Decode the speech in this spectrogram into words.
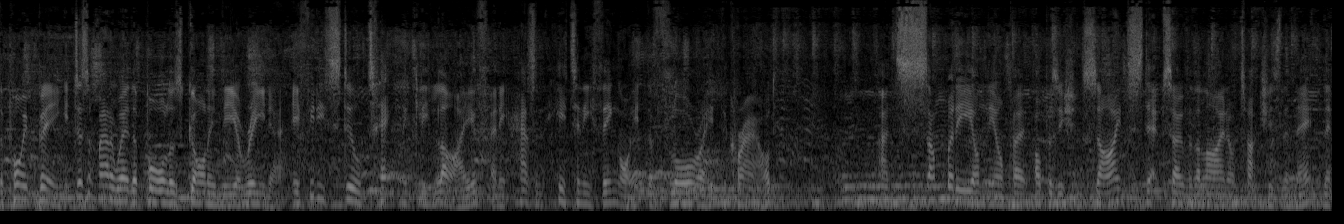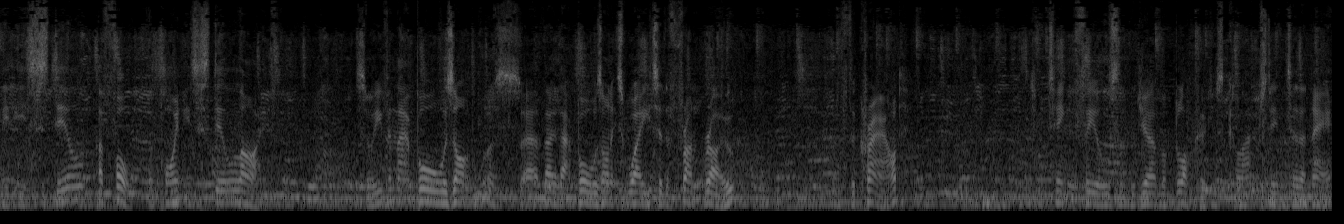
The point being, it doesn't matter where the ball has gone in the arena. If it is still technically live and it hasn't hit anything or hit the floor or hit the crowd, and somebody on the op opposition side steps over the line or touches the net, then it is still a fault. The point is still live. So even that ball was on, was, uh, though that ball was on its way to the front row of the crowd, Ting feels that the German blocker just collapsed into the net.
